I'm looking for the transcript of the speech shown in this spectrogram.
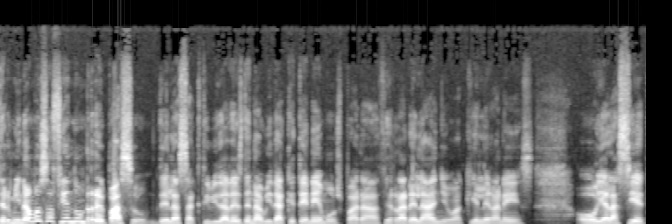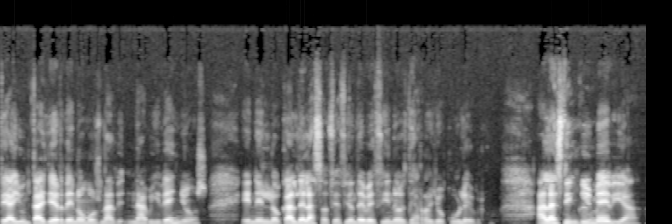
Terminamos haciendo un repaso de las actividades de Navidad que tenemos para cerrar el año aquí en Leganés. Hoy a las 7 hay un taller de gnomos navideños en el local de la Asociación de Vecinos de Arroyo Culebro. A las 5 y media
